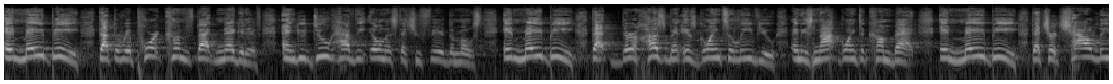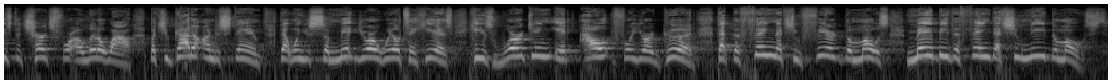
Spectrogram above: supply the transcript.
It may be that the report comes back negative and you do have the illness that you feared the most. It may be that their husband is going to leave you and he's not going to come back. It may be that your child leaves the church for a little while, but you got to understand that when you submit your will to his, he's working it out for your good. That the thing that you feared the most may be the thing that you need the most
